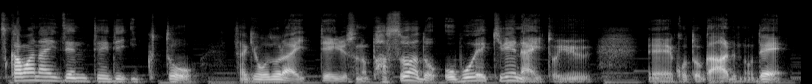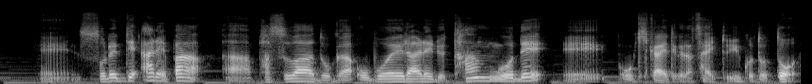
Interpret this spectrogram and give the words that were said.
使わない前提でいくと先ほど来言っているそのパスワードを覚えきれないという、えー、ことがあるので、え、それであればあパスワードが覚えられる単語で、えー、置き換えてくださいということと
